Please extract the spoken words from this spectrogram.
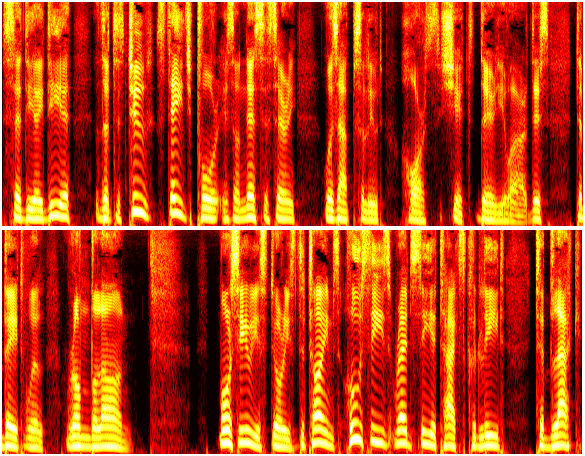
said the idea that the two-stage pour is unnecessary was absolute horse shit. There you are. This debate will rumble on. More serious stories. The Times. Houthis Red Sea attacks could lead to black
